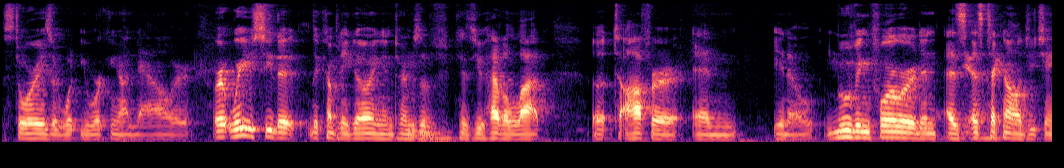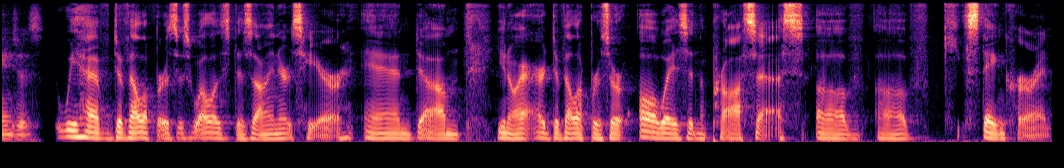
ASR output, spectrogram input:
stories, or what you're working on now, or or where you see the the company going in terms of because you have a lot uh, to offer and you know moving forward and as, yeah. as technology changes we have developers as well as designers here and um, you know our, our, developers are always in the process of of staying current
